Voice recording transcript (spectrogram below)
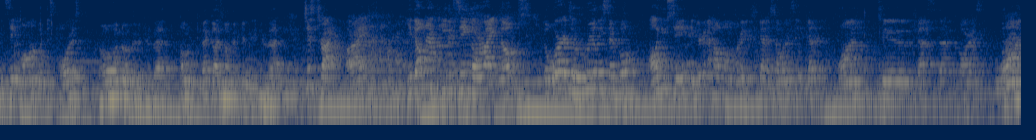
could sing along with this chorus. No, I'm not gonna do that. I'm, that guy's not gonna get me to do that. Just try it? You don't have to even sing the right notes. The words are really simple. All you sing, and you're gonna help them. We're gonna do this together. So we're gonna sing together. One, two, just the chorus. One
